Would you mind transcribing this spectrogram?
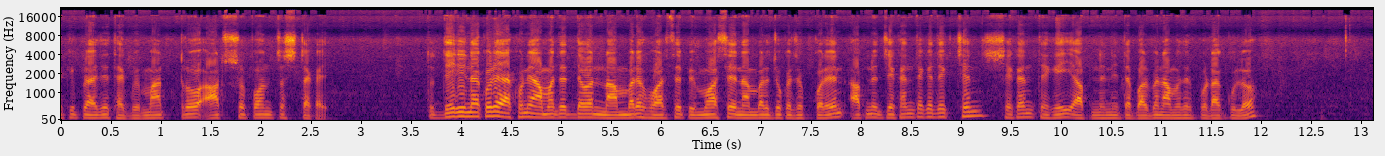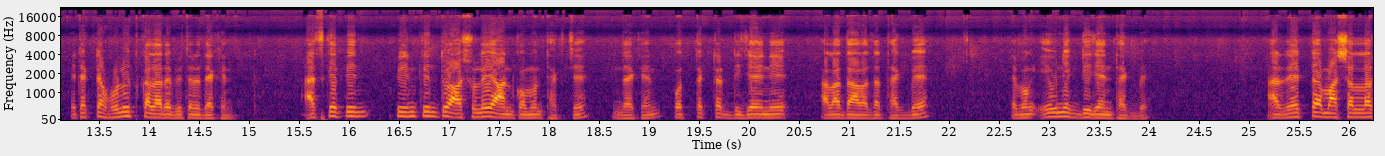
একই প্রাইজে থাকবে। মাত্র আটশো পঞ্চাশ টাকায়। তো দেরি না করে এখনই আমাদের দেওয়ার নাম্বারে হোয়াটসঅ্যাপ ইমো আছে নাম্বারে যোগাযোগ করেন। আপনি যেখান থেকে দেখছেন, সেখান থেকেই আপনি নিতে পারবেন আমাদের প্রোডাক্টগুলো এটা একটা হলুদ কালারের ভিতরে দেখেন। আজকে প্রিন্ট প্রিন্ট কিন্তু আসলেই আনকমন থাকছে। দেখেন, প্রত্যেকটা ডিজাইনে আলাদা আলাদা থাকবে এবং ইউনিক ডিজাইন থাকবে। আর রেটটা মাসাল্লাহ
